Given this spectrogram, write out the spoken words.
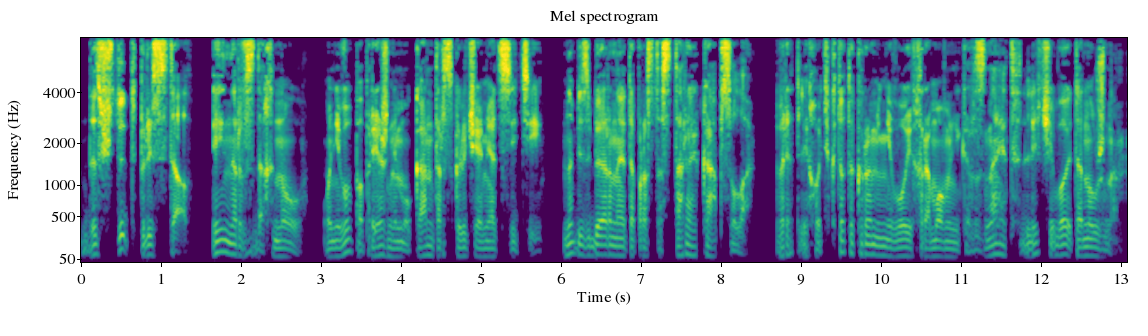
«Да что ты пристал?» Эйнер вздохнул. У него по-прежнему кантор с ключами от сети. Но без Берна это просто старая капсула. Вряд ли хоть кто-то кроме него и храмовников знает, для чего это нужно.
